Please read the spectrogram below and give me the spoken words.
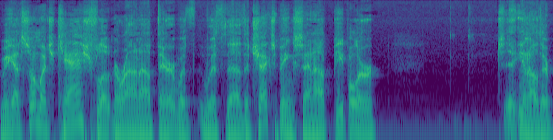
We got so much cash floating around out there with with uh, the checks being sent out. People are, you know, they're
